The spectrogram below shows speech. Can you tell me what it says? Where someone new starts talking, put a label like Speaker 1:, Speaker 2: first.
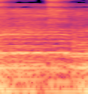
Speaker 1: holding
